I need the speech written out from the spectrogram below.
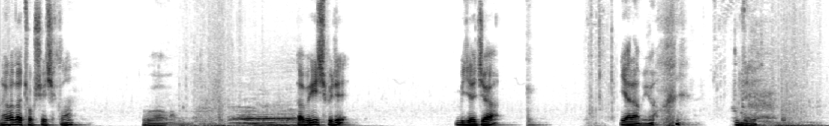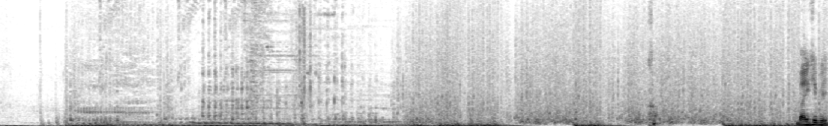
Ne kadar çok şey çıktı lan. Wow. Tabii hiçbiri bir caca yaramıyor. Belki bir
